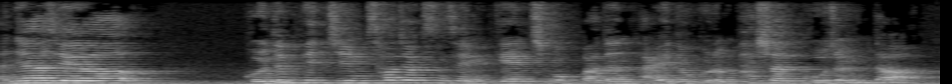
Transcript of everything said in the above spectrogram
안녕하세요. 골든피찜 서재혁 선생님께 지목받은 아이돌 그룹 파샷 고정입니다.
